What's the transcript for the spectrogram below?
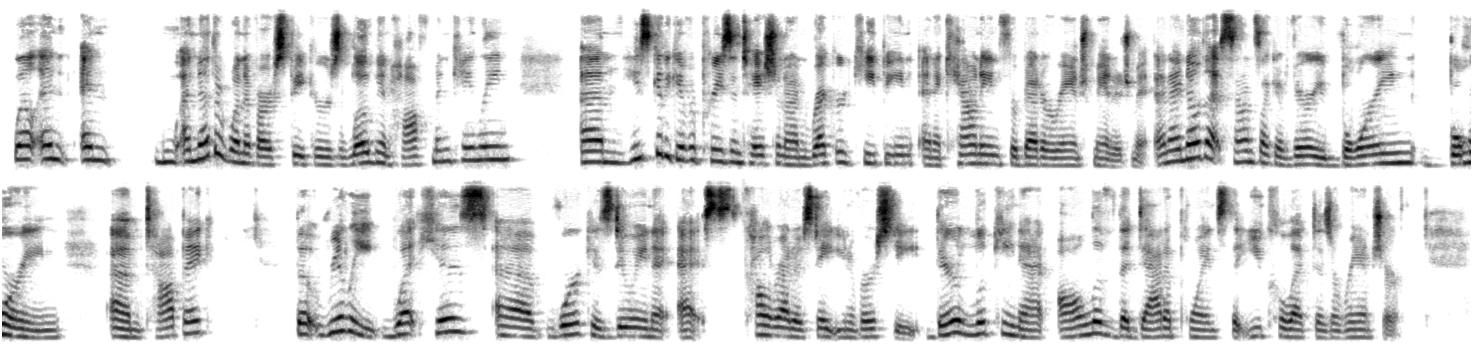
Well, and and another one of our speakers, Logan Hoffman, Kylene, um, he's going to give a presentation on record keeping and accounting for better ranch management. And I know that sounds like a very boring, boring um, topic, but really, what his uh, work is doing at, at Colorado State University, they're looking at all of the data points that you collect as a rancher.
